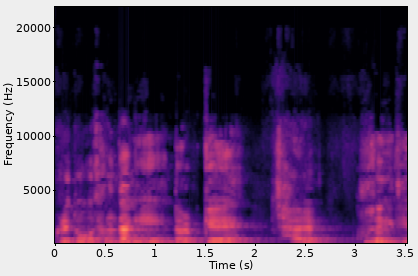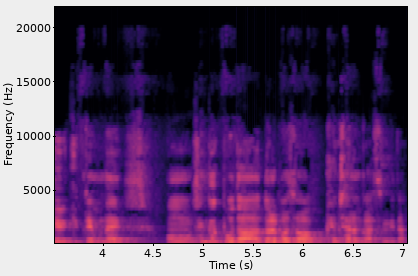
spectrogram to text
그래도 상당히 넓게 잘 구성이 되어 있기 때문에 어, 생각보다 넓어서 괜찮은 것 같습니다.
